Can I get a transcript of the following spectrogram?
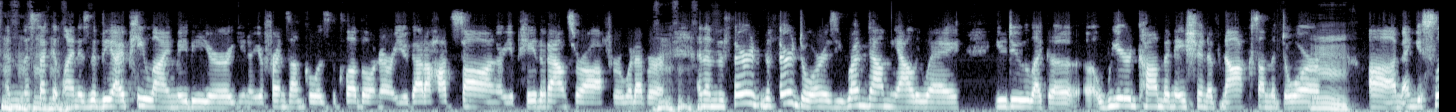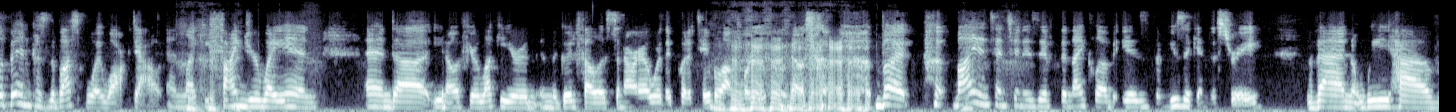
And the second line is the vip line. Maybe your you know your friend's uncle is the club owner or you got a hot song or you pay the bouncer off or whatever. And then the third the third door is you run down the alleyway. You do like a, a weird combination of knocks on the door. Mm. um, and you slip in because the busboy walked out. And like you find your way in and uh, you know, if you're lucky, you're in, in, the Goodfellas scenario where they put a table out for you. Who knows? but my intention is, if the nightclub is the music industry, then we have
